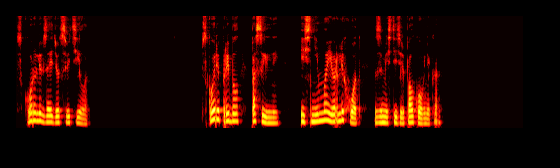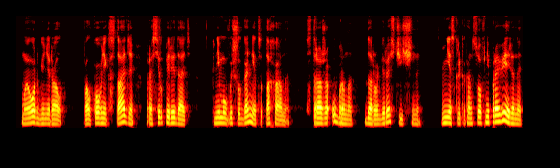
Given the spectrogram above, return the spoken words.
Скоро ли взойдет светило? Вскоре прибыл посыльный, и с ним майор Лихот, заместитель полковника. «Майор генерал, полковник Стади просил передать. К нему вышел гонец от Ахана. Стража убрана, дороги расчищены. Несколько концов не проверены,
